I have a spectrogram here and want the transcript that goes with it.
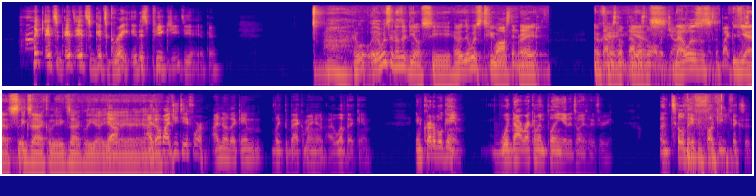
like it's it's it's it's great. It is peak GTA. Okay. Ah, there, wa- there was another DLC. There there was two. Lost and right? Damned. That was the- that was the one with Johnny. That That was, was the biker DLC. yes, exactly, exactly. Yeah, yeah, Yeah. yeah, yeah. yeah, I know yeah. my GTA 4. I know that game like the back of my hand. I love that game. Incredible game. Would not recommend playing it in 2023 until they fucking fix it.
